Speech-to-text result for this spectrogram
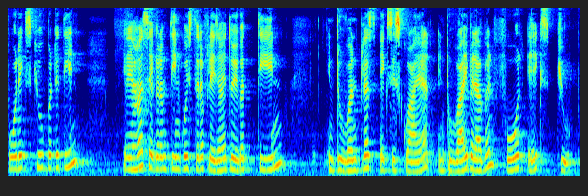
फोर एक्स क्यूब बटे तीन। या यहाँ से अगर हम तीन को इस तरफ़ ले जाएँ तो होगा तीन into one plus x square into y बराबर फोर एक्स क्यूब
